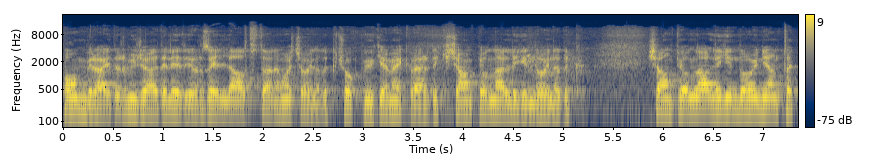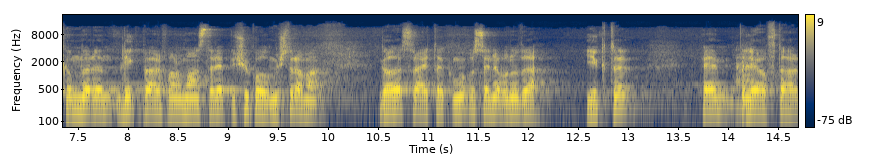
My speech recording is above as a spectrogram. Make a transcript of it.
11 aydır mücadele ediyoruz. 56 tane maç oynadık. Çok büyük emek verdik. Şampiyonlar Ligi'nde oynadık. Şampiyonlar Ligi'nde oynayan takımların lig performansları hep düşük olmuştur ama Galatasaray takımı bu sene bunu da yıktı. Hem playoff'ta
